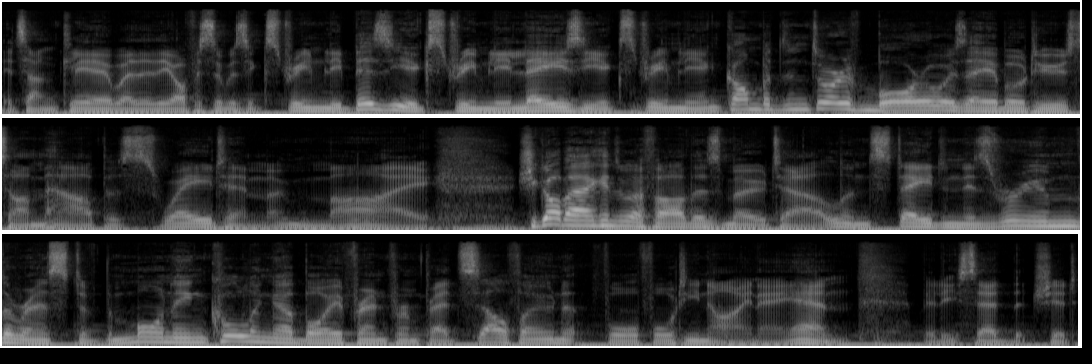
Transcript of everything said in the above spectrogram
It's unclear whether the officer was extremely busy, extremely lazy, extremely incompetent, or if Maura was able to somehow persuade him. Oh my. She got back into her father's motel and stayed in his room the rest of the morning, calling her boyfriend from Fred's cell phone at 4:49 a.m. Billy said that she'd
